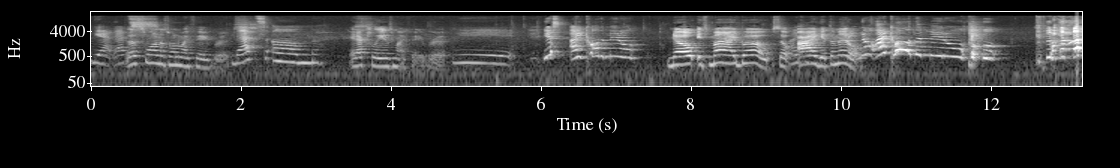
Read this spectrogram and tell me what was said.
Yeah, that's. This one is one of my favorites. That's um. It actually is my favorite. Yeah. Yes, I call the middle. No, it's my boat, so I- I get the middle. No, I call the middle.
